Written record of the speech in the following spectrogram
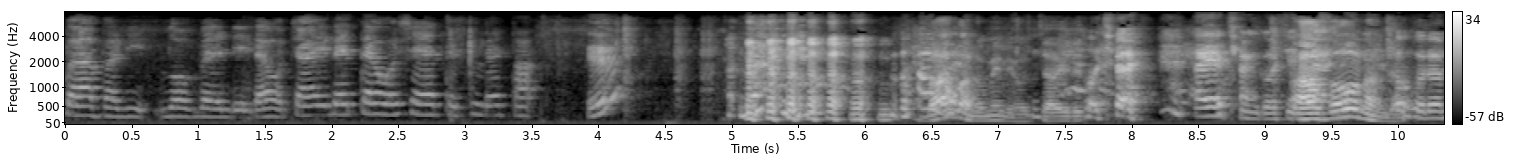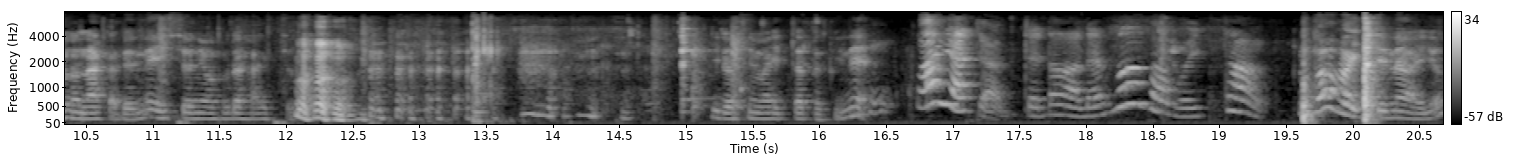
バーバリーの便利でお茶入れて教えてくれた。え？バーバの目にお茶入れて？お茶あやちゃんが教えてあそうなんだ。お風呂の中でね一緒にお風呂入っちゃった。広島行った時ね。あやちゃんって誰？バーバも行ったん。ばあば行ってないよ。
